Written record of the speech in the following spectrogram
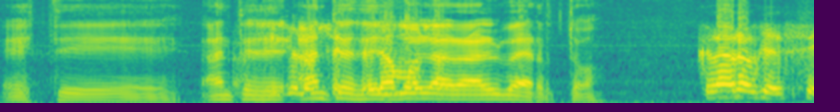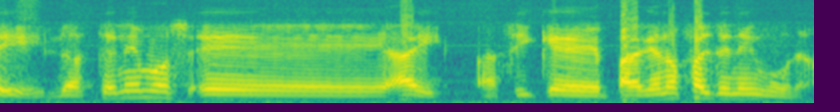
Este, antes de- antes del dólar Alberto. Claro que sí, los tenemos eh, ahí, así que para que no falte ninguno.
